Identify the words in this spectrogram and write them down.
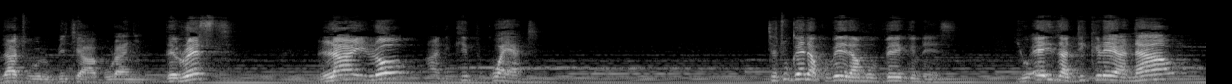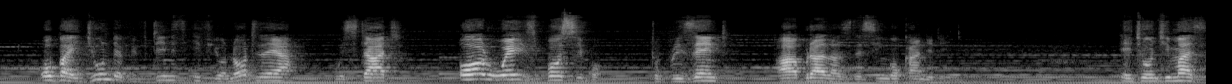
that will be Kyagulanyi. The rest lie low and keep quiet. Tetugenda kubeera mu vagueness. You either declare now or by June the 15th, if you're not there, we start all ways possible to present our brothers the single candidate. Ekyo nkimazi.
